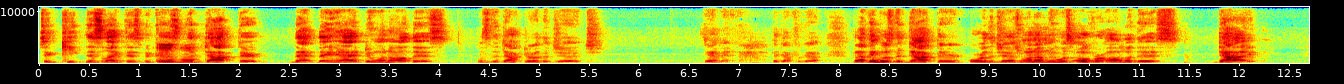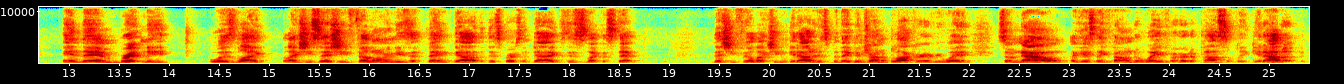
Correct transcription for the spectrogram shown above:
to keep this like this because Mhm. the doctor that they had doing all this was the doctor or the judge. Damn it, think I forgot. But I think it was the doctor or the judge. One of them who was over all of this died, and then Britney was like, like she said, she fell on her knees and thanked God that this person died because this is like a step that she feel like she can get out of this. But they've been trying to block her every way. So now I guess they found a way for her to possibly get out of it,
